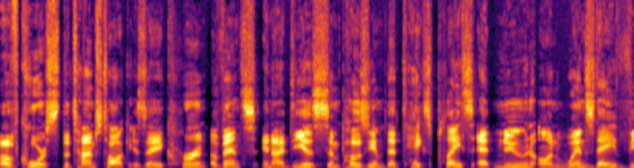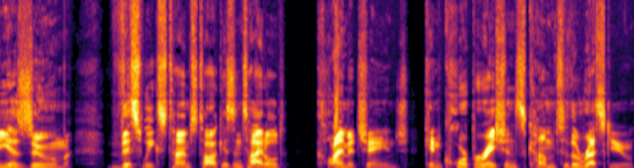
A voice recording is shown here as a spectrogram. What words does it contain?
Of course, the Times Talk is a current events and ideas symposium that takes place at noon on Wednesday via Zoom. This week's Times Talk is entitled Climate Change Can Corporations Come to the Rescue?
